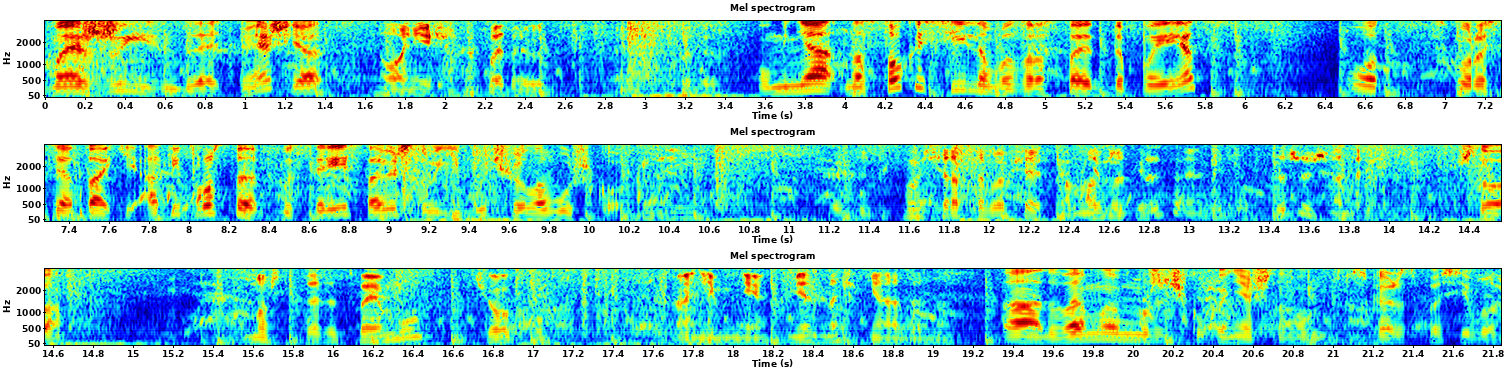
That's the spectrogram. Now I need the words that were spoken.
моя жизнь, блядь. Понимаешь, я. Ну, они еще КП дают. Они еще КП дают. У меня настолько сильно возрастает ДПС от скорости атаки, а ты просто быстрее ставишь свою ебучую ловушку. Мы вчера с тобой общались А может ты это? Слышишь, Андрей? Что? Может это твоему чуваку, а не мне? Мне нафиг не надо, ну. А, давай моему мужичку, конечно, он скажет спасибо.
